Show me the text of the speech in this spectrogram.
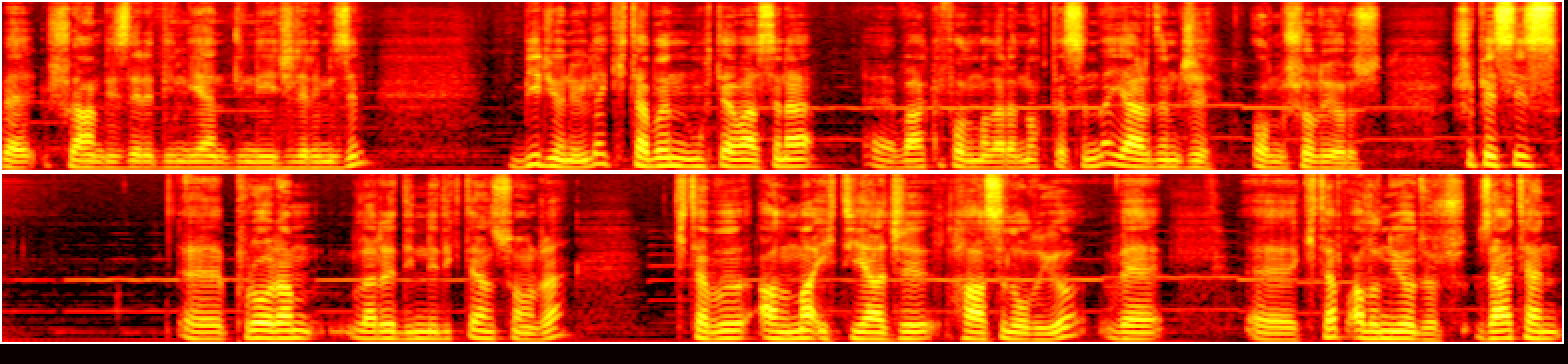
ve şu an bizleri dinleyen dinleyicilerimizin bir yönüyle kitabın muhtevasına vakıf olmaları noktasında yardımcı olmuş oluyoruz. Şüphesiz e, programları dinledikten sonra kitabı alma ihtiyacı hasıl oluyor ve e, kitap alınıyordur. Zaten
